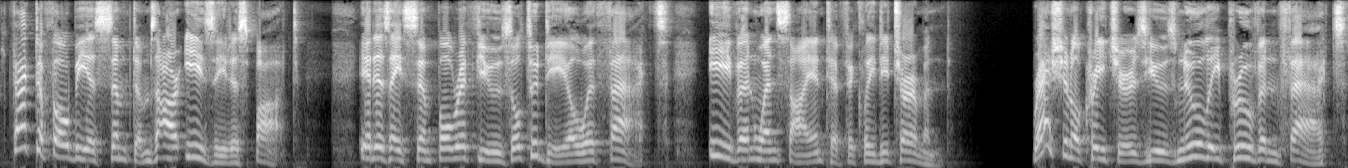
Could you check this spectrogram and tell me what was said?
Factophobia's symptoms are easy to spot. It is a simple refusal to deal with facts, even when scientifically determined. Rational creatures use newly proven facts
